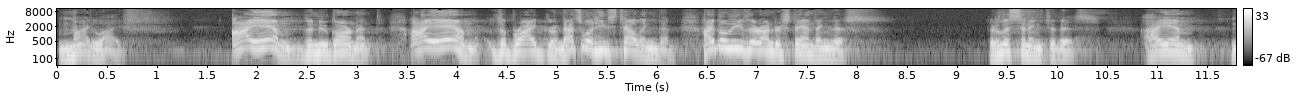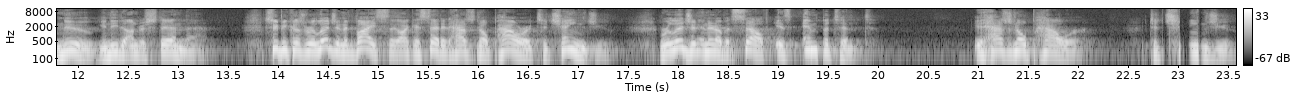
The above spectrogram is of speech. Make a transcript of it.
my life. I am the new garment. I am the bridegroom. That's what he's telling them. I believe they're understanding this. They're listening to this. I am new. You need to understand that. See, because religion, advice, like I said, it has no power to change you. Religion, in and of itself, is impotent. It has no power to change you,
